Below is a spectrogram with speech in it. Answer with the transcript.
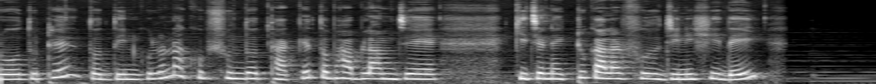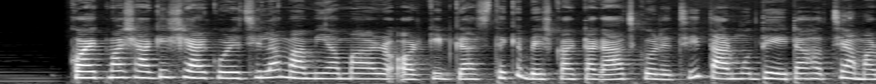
রোদ উঠে, তো দিনগুলো না খুব সুন্দর থাকে। তো ভাবলাম যে কিচেনে একটু কালারফুল জিনিসই দেই। কয়েক মাস আগে শেয়ার করেছিলাম, আমি আমার অর্কিড গাছ থেকে বেশ কয়েকটা গাছ করেছি। তার মধ্যে এটা হচ্ছে আমার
